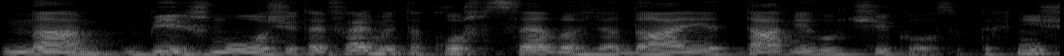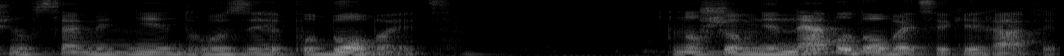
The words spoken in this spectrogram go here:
на більш молодші таймфреймі також все виглядає так, як очікувалося. Технічно все мені, друзі, подобається. Ну, що мені не подобається, який графік,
